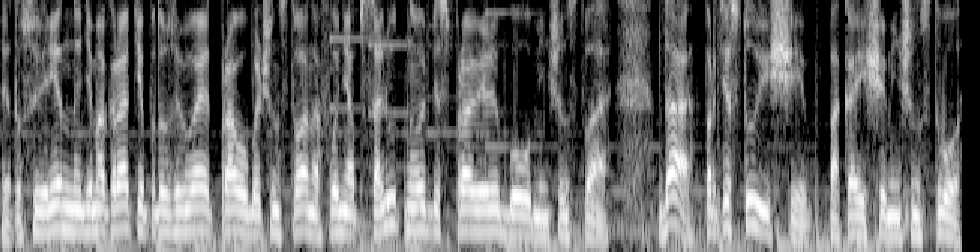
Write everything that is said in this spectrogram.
Эта суверенная демократия подразумевает право большинства на фоне абсолютного бесправия любого меньшинства. Да, протестующие пока еще меньшинство,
